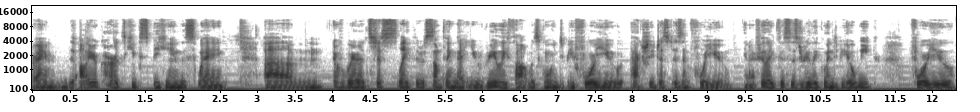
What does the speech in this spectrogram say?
right? All your cards keep speaking in this way, um, where it's just like there's something that you really thought was going to be for you actually just isn't for you. And I feel like this is really going to be a week for you,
